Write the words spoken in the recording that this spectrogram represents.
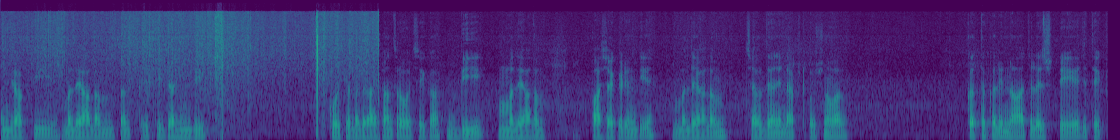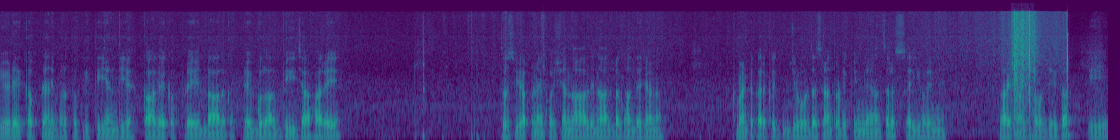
ਪੰਜਾਬੀ, ਮਲਿਆਲਮ, ਸੰਸਕ੍ਰਿਤੀ ਜਾਂ ਹਿੰਦੀ? ਕੋਈ ਚੱਲ ਦਾ ਰਾਈਟ ਆਨਸਰ ਹੋ ਜਾਏਗਾ ਬੀ ਮਲਿਆਲਮ। ਭਾਸ਼ਾ ਕਿਹੜੀ ਹੁੰਦੀ ਹੈ? ਮਲਿਆਲਮ। ਚਲਦੇ ਹਾਂ ਜੀ ਨੈਕਸਟ ਕੁਐਸਚਨ ਵੱਲ। ਕਥਕਲੀ ਨਾਚ ਲਈ ਸਟੇਜ ਤੇ ਕਿਹੜੇ ਕੱਪੜਿਆਂ ਦੀ ਵਰਤੋਂ ਕੀਤੀ ਜਾਂਦੀ ਹੈ? ਕਾਲੇ ਕੱਪੜੇ, ਲਾਲ ਕੱਪੜੇ, ਗੁਲਾਬੀ ਜਾਂ ਹਰੇ? ਤੁਸੀਂ ਆਪਣੇ ਕੁਐਸਚਨ ਨਾਲ ਦੇ ਨਾਲ ਲਗਾਉਂਦੇ ਜਾਣਾ। ਕਮੈਂਟ ਕਰਕੇ ਜ਼ਰੂਰ ਦੱਸਣਾ ਤੁਹਾਡੇ ਕਿੰਨੇ ਆਨਸਰ ਸਹੀ ਹੋਏ ਨੇ। ਰਾਈਟ ਆਨਸਰ ਹੋ ਜਾਏਗਾ ਇਹ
